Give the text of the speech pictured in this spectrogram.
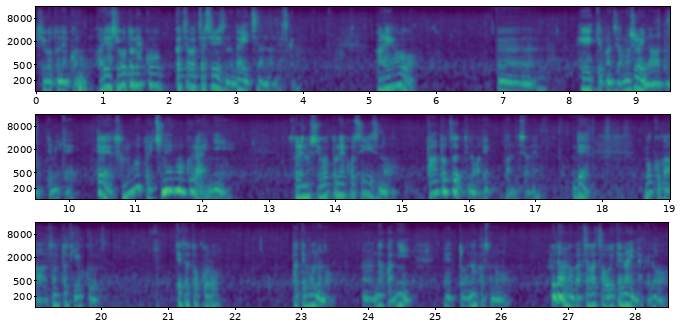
仕事猫の。あれは仕事猫ガチャガチャシリーズの第1弾なんですけど。あれをうーんへえっていう感じで面白いなと思って見て。でその後1年後くらいにそれの仕事猫シリーズのパート2っていうのが出たんですよね。で僕がその時よく行ってたところ建物の中にえっとなんかその普段はガチャガチャ置いてないんだけど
